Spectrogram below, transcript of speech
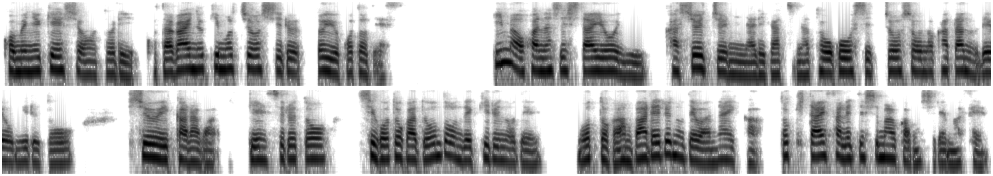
コミュニケーションをとり、お互いの気持ちを知るということです。今お話ししたように、過集中になりがちな統合失調症の方の例を見ると、周囲からは一見すると仕事がどんどんできるので、もっと頑張れるのではないかと期待されてしまうかもしれません。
